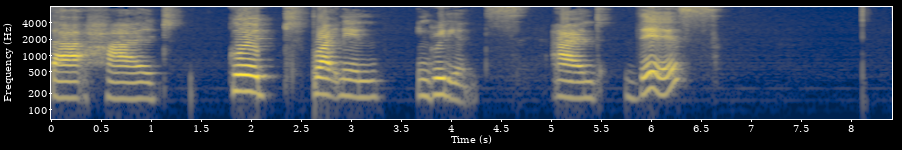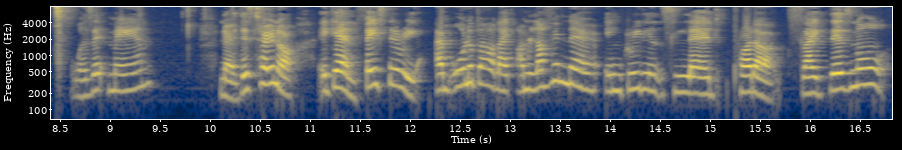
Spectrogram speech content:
that had good brightening ingredients. And this was it, man? No, this toner again, face theory. I'm all about like I'm loving their ingredients led products. Like there's no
